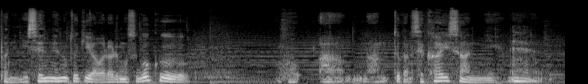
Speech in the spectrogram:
ぱり2000年の時は我々もすごくあなんていうか世界遺産に、ええ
